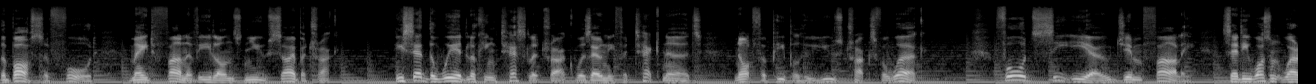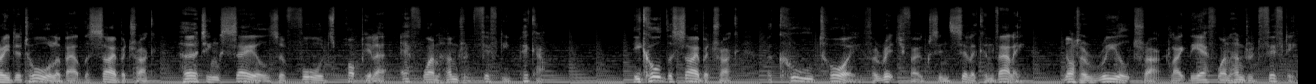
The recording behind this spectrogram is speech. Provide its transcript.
The boss of Ford made fun of Elon's new Cybertruck. He said the weird-looking Tesla truck was only for tech nerds, not for people who use trucks for work. Ford's CEO Jim Farley said he wasn't worried at all about the Cybertruck hurting sales of Ford's popular F-150 pickup. He called the Cybertruck a cool toy for rich folks in Silicon Valley, not a real truck like the F-150.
